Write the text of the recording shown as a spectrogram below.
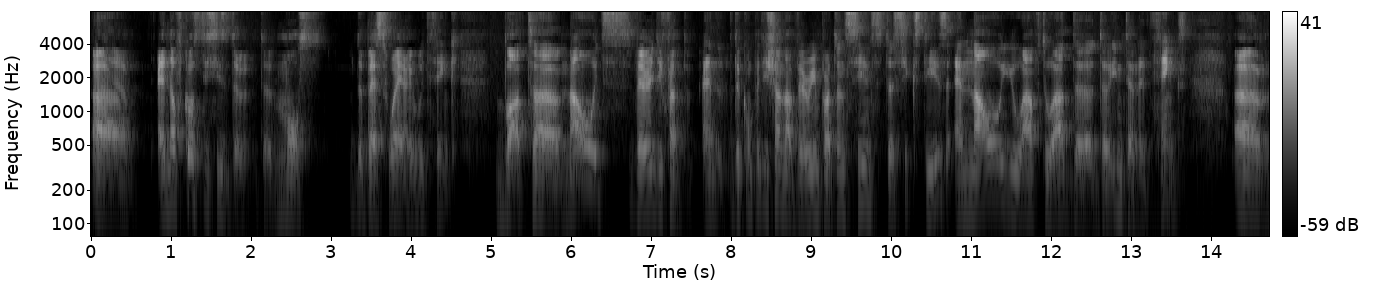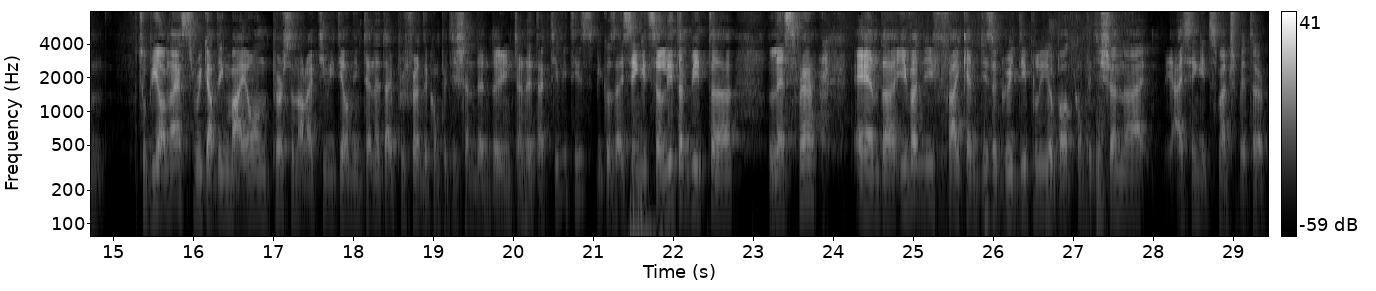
Uh, and of course this is the the most the best way I would think. But uh, now it's very different and the competition are very important since the 60s and now you have to add the, the internet things. Um, to be honest, regarding my own personal activity on the internet, I prefer the competition than the internet activities because I think it's a little bit uh, less fair. And uh, even if I can disagree deeply about competition, uh, I think it's much better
